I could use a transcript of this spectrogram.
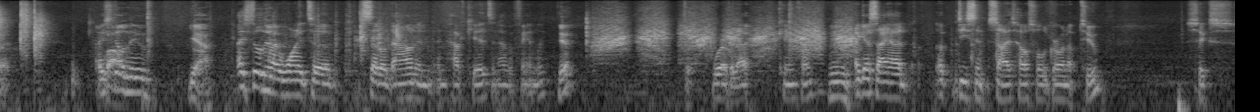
But I Wow. still knew Yeah. I still knew I wanted to settle down and, and have kids and have a family, Yeah. wherever that came from. Mm. I guess I had a decent sized household growing up too. Six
